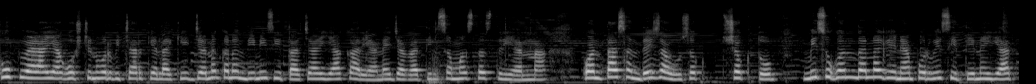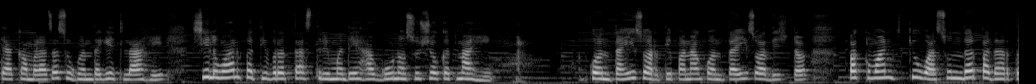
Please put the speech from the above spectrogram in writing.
खूप वेळा या गोष्टींवर विचार केला की जनकनंदिनी सीताच्या या कार्याने जगातील समस्त स्त्रियांना कोणता संदेश जाऊ शक शकतो? मी सुगंध न घेण्यापूर्वी सीतेने या त्या कमळाचा सुगंध घेतला आहे. शिलवान पतिव्रता स्त्रीमध्ये हा गुण असू शकत नाही. कोणताही स्वार्थीपणा कोणताही स्वादिष्ट पक्वान किंवा सुंदर पदार्थ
